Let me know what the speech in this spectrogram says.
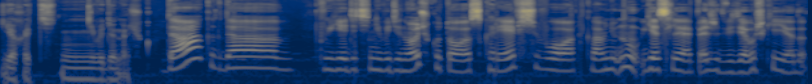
ехать не в одиночку. Да, когда вы едете не в одиночку, то, скорее всего, к вам не... Ну, если, опять же, две девушки едут.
